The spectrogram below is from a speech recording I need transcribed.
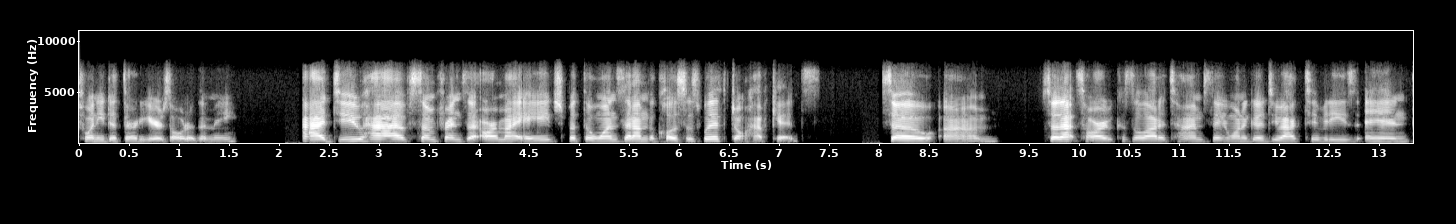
20 to 30 years older than me. I do have some friends that are my age, but the ones that I'm the closest with don't have kids. So, um, so that's hard because a lot of times they want to go do activities and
